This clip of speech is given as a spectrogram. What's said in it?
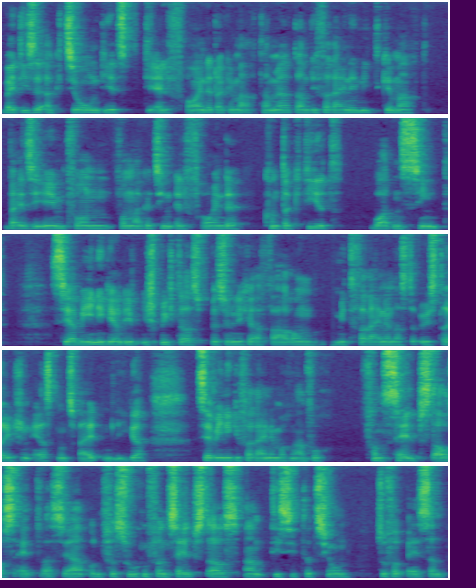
Weil diese Aktion, die jetzt die elf Freunde da gemacht haben, ja, da haben die Vereine mitgemacht, weil sie eben von, vom Magazin Elf Freunde kontaktiert worden sind sehr wenige, und ich, ich spreche da aus persönlicher Erfahrung mit Vereinen aus der österreichischen ersten und zweiten Liga, sehr wenige Vereine machen einfach von selbst aus etwas ja, und versuchen von selbst aus ähm, die Situation zu verbessern.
